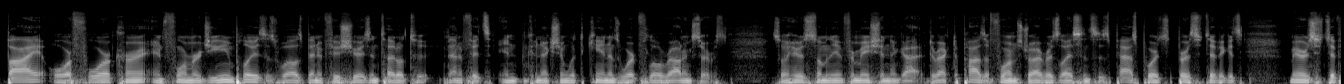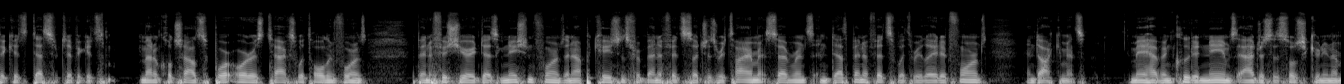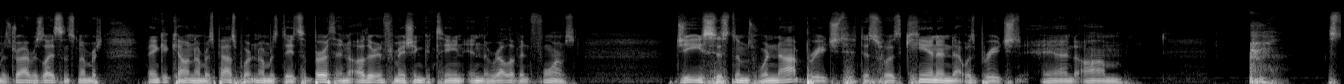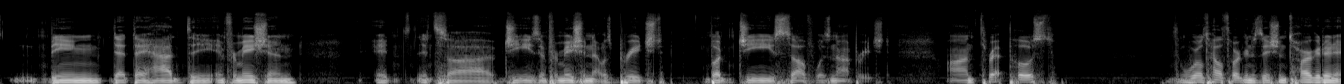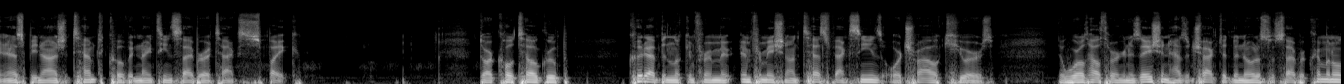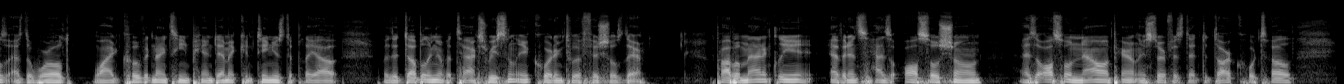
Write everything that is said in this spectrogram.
by or for current and former GE employees, as well as beneficiaries entitled to benefits in connection with the Canon's workflow routing service. So here's some of the information they got direct deposit forms, driver's licenses, passports, birth certificates, marriage certificates, death certificates, medical child support orders, tax withholding forms, beneficiary designation forms, and applications for benefits such as retirement, severance, and death benefits with related forms and documents may have included names, addresses, social security numbers, driver's license numbers, bank account numbers, passport numbers, dates of birth, and other information contained in the relevant forms. GE systems were not breached. This was Canon that was breached, and um, being that they had the information, it it's uh, GE's information that was breached, but GE itself was not breached. On Threatpost, the World Health Organization targeted an espionage attempt COVID 19 cyber attack spike. Dark Hotel Group could have been looking for information on test vaccines or trial cures. The World Health Organization has attracted the notice of cyber criminals as the worldwide COVID 19 pandemic continues to play out, with a doubling of attacks recently, according to officials there. Problematically, evidence has also shown has also now apparently surfaced that the Dark Hotel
